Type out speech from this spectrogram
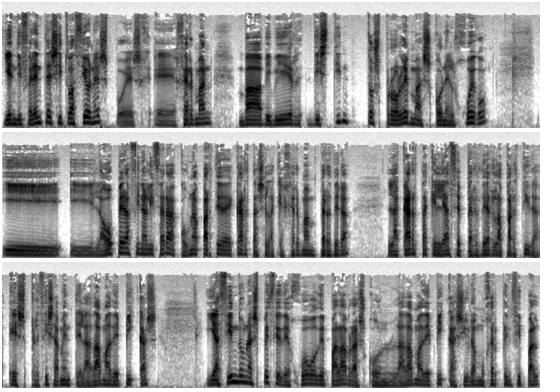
Y en diferentes situaciones, pues eh, Herman va a vivir distintos problemas con el juego y, la ópera finalizará con una partida de cartas en la que Herman perderá. La carta que le hace perder la partida es precisamente la dama de picas y haciendo una especie de juego de palabras con la dama de picas y una mujer principal,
